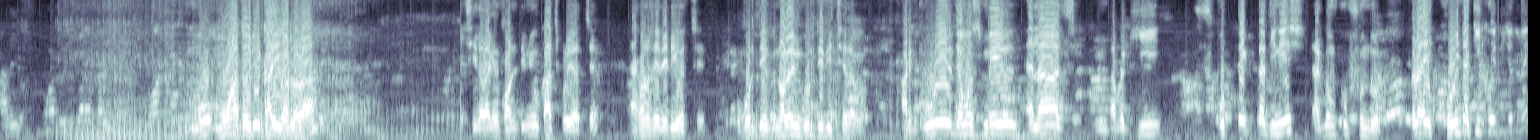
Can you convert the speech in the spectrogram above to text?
কারিগর। মোয়া তৈরি কারিগর দাদা। ছি দাদা কিন্তু কন্টিনিউ কাজ করে যাচ্ছে। এখনও সে রেডি হচ্ছে। উপর দিয়ে নলেন গুড় দিয়ে দিচ্ছে দেখো। আর গুড়ের যেমন স্মেল এলাচ তারপরে ঘি প্রত্যেকটা জিনিস একদম খুব সুন্দর। দাদা এই খইটা কি খই দিচ্ছ তুমি?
